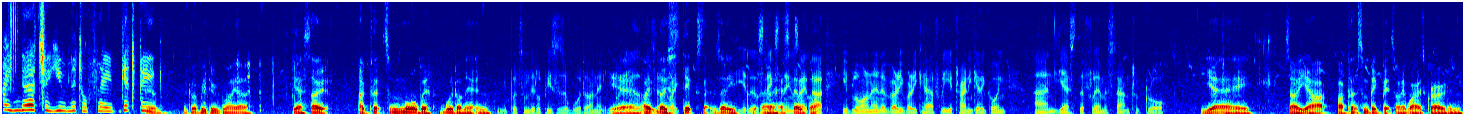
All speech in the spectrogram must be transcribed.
I nurture you, little flame. Get Yeah, big. I've got to redo my. Uh... Yeah, so I put some more wi- wood on it, and You put some little pieces of wood on it. You yeah, I, those like, sticks that was only your little uh, sticks and things like got. that. You blow on it very, very carefully. You're trying to get it going, and yes, the flame is starting to grow. Yay! So yeah, I, I put some big bits on it while it's grown, and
